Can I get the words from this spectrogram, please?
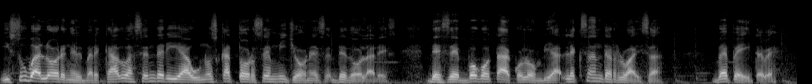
y su valor en el mercado ascendería a unos 14 millones de dólares. Desde Bogotá, Colombia, Alexander Loaiza, BPI TV.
